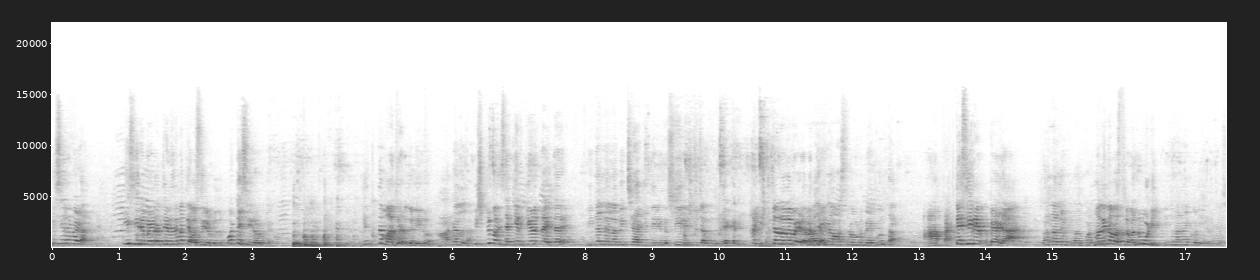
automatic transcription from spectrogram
ಈ ಸೀರೆ ಬೇಡ. ಈ ಸೀರೆ ಬೇಡ ಅಂತ ಹೇಳಿದ್ರೆ ಮತ್ತೆ ಯಾವ ಸೀರೆ ಉಡುದು? ಒಟ್ಟೆ ಸೀರೆ ಉಡ್ಬೇಕು. ಎಂತ ಮಾತಾಡುದು ನೀನು? ಆಗಲ್ಲ ಇಷ್ಟು ಮಂದಿ ಸಖಿಯರು ಕೇಳ್ತಾ ಇದ್ದಾರೆ. ಇದನ್ನೆಲ್ಲ ಬಿಚ್ಚಿ ಹಾಕಿದ್ದೀರಿ ಇನ್ನು ಸೀರೆ ಇಷ್ಟು ಚಂದದ್ದು ಬೇಕನೆ ಇಷ್ಟು ಚಂದದ್ದು ಬೇಡ ಮಲಿನ ವಸ್ತ್ರ ಉಡ್ಬೇಕು ಅಂತ. ಆ ಕಟ್ಟೆ ಸೀರೆ ಬೇಡ. ಮಲಿನ ವಸ್ತ್ರವನ್ನು ಉಡಿ. ಇದು ನನಗೆ ಕೊಡಿ ಎರಡು ದಿವಸ.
